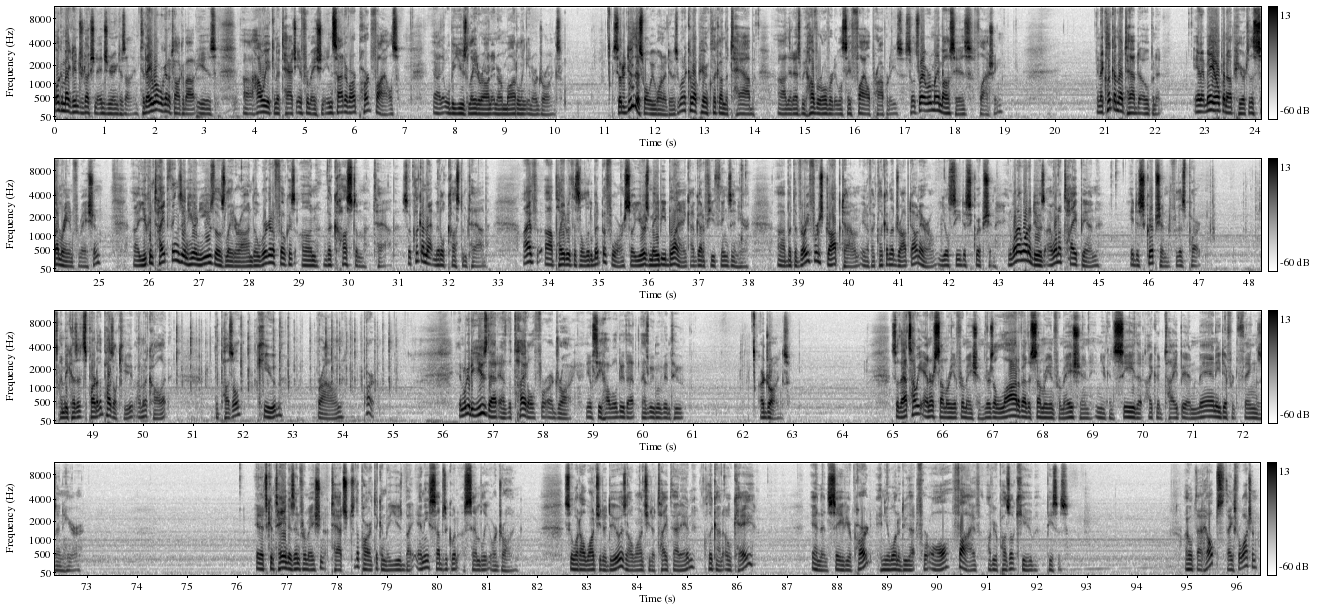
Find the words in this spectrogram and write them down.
Welcome back to Introduction to Engineering Design. Today what we're going to talk about is uh, how we can attach information inside of our part files uh, that will be used later on in our modeling in our drawings. So to do this what we want to do is we want to come up here and click on the tab uh, that as we hover over it it will say File Properties. So it's right where my mouse is flashing. And I click on that tab to open it. And it may open up here to the summary information. Uh, you can type things in here and use those later on, though we're going to focus on the Custom tab. So click on that middle Custom tab. I've uh, played with this a little bit before, so yours may be blank. I've got a few things in here. Uh, but the very first drop down, and if I click on the drop down arrow, you'll see description. And what I want to do is I want to type in a description for this part. And because it's part of the puzzle cube, I'm going to call it the puzzle cube brown part. And we're going to use that as the title for our drawing. You'll see how we'll do that as we move into our drawings. So that's how we enter summary information. There's a lot of other summary information, and you can see that I could type in many different things in here. And it's contained as information attached to the part that can be used by any subsequent assembly or drawing. So what I'll want you to do is I'll want you to type that in, click on OK, and then save your part. And you'll want to do that for all five of your puzzle cube pieces. I hope that helps. Thanks for watching.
